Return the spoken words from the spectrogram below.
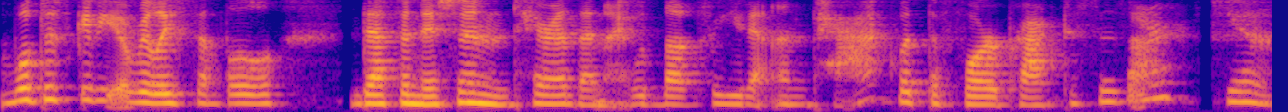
we'll just give you a really simple definition. Tara, then I would love for you to unpack what the four practices are. Yeah.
